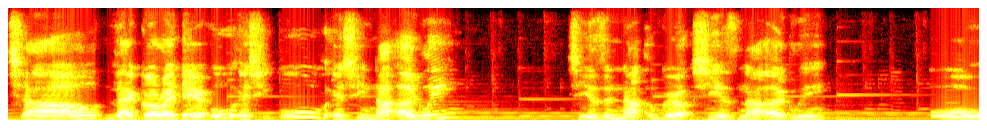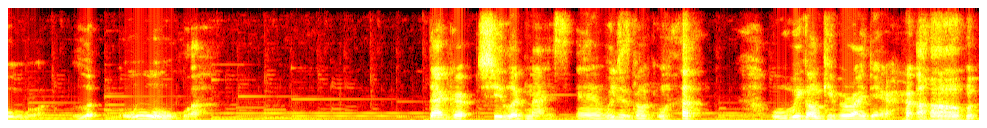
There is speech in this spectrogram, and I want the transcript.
child, that girl right there. Ooh, and she ooh, and she not ugly. She is a not girl. She is not ugly. Oh, look. Ooh that girl, she looked nice, and we just gonna we gonna keep it right there. um,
